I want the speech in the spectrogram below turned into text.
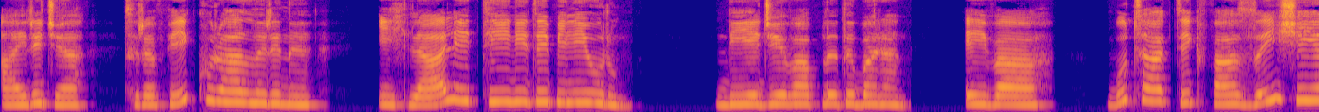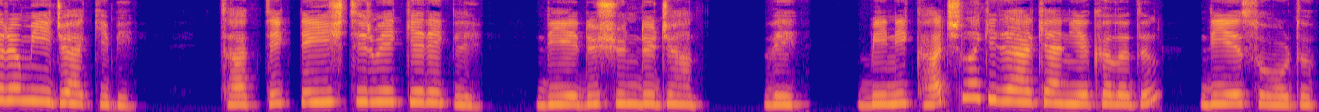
Ayrıca trafik kurallarını ihlal ettiğini de biliyorum diye cevapladı Baran. Eyvah! Bu taktik fazla işe yaramayacak gibi. Taktik değiştirmek gerekli diye düşündü Can ve beni kaçla giderken yakaladın diye sordu.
